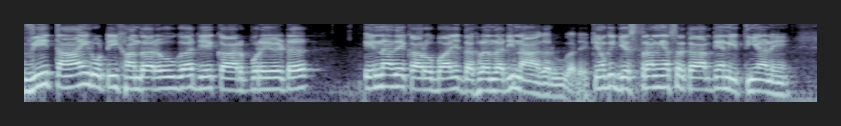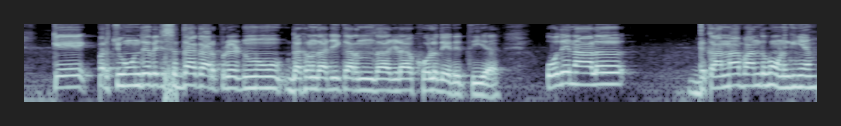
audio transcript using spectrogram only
ਵੀ ਤਾਂ ਹੀ ਰੋਟੀ ਖਾਂਦਾ ਰਹੂਗਾ ਜੇ ਕਾਰਪੋਰੇਟ ਇਹਨਾਂ ਦੇ ਕਾਰੋਬਾਰ 'ਚ ਦਖਲਅੰਦਾਜ਼ੀ ਨਾ ਕਰੂਗਾ ਤੇ। ਕਿਉਂਕਿ ਜਿਸ ਤਰ੍ਹਾਂ ਦੀਆਂ ਸਰਕਾਰ ਦੀਆਂ ਨੀਤੀਆਂ ਨੇ ਕਿ ਪਰਚੂਨ ਦੇ ਵਿੱਚ ਸਿੱਧਾ ਕਾਰਪੋਰੇਟ ਨੂੰ ਦਖਲਅੰਦਾਜ਼ੀ ਕਰਨ ਦਾ ਜਿਹੜਾ ਖੁੱਲ੍ਹ ਦੇ ਦਿੱਤੀ ਹੈ ਉਹਦੇ ਨਾਲ ਦੁਕਾਨਾਂ ਬੰਦ ਹੋਣਗੀਆਂ।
